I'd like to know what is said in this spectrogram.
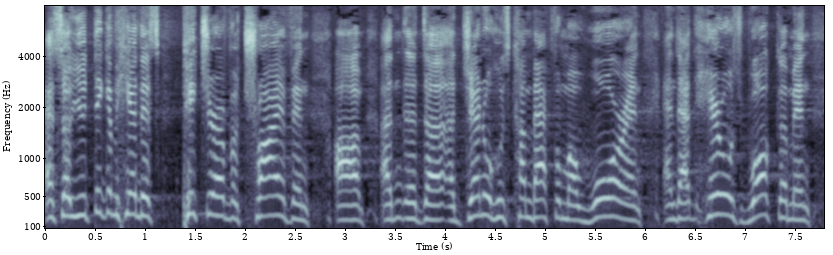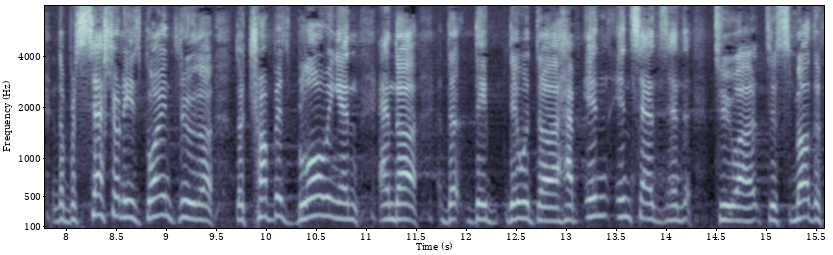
And so you think of here this picture of a triumph and, um, and the, the, a general who's come back from a war and, and that hero's welcome and, and the procession he's going through, the, the trumpets blowing and, and the, the, they, they would uh, have in, incense and to, uh, to smell the,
